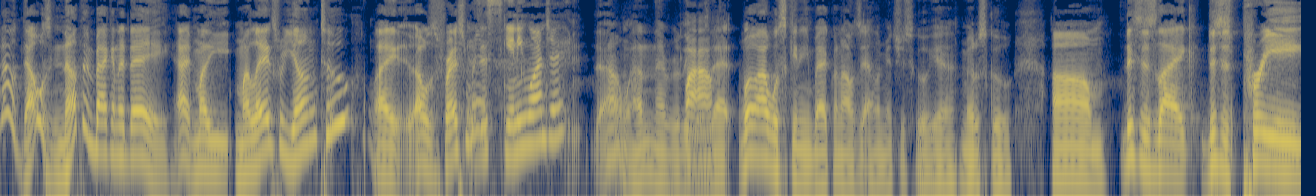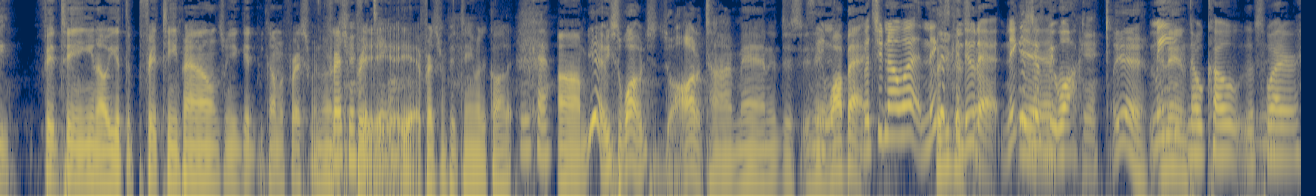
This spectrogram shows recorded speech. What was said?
that was, that was nothing back in the day. I, my my legs were young too. Like I was a freshman. Is this skinny one, Jay? I, I never really Wow. was that. Well, I was skinny back when I was in elementary school. Yeah, middle school. Um, this is like this is pre fifteen. You know, you get the fifteen pounds when you get become a freshman. Freshman pre- 15. Yeah, yeah, freshman fifteen. What they call it? Okay. Um, yeah, we used to walk we used to all the time, man. It just and then walk back. But you know what? Niggas can can do stop. that. Niggas just be walking. yeah, Me? Then, No coat, a sweater.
